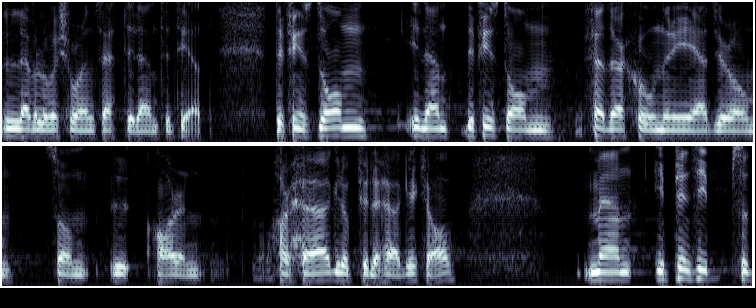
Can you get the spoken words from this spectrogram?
level of assurance 1-identitet. Det finns de, det finns de federationer i Eduroam som har, en, har högre, uppfyller högre krav. Men i princip så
